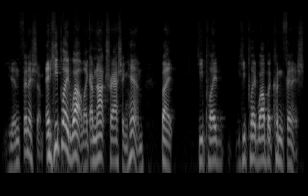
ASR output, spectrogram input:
He didn't finish them. And he played well. Like I'm not trashing him, but he played he played well but couldn't finish.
